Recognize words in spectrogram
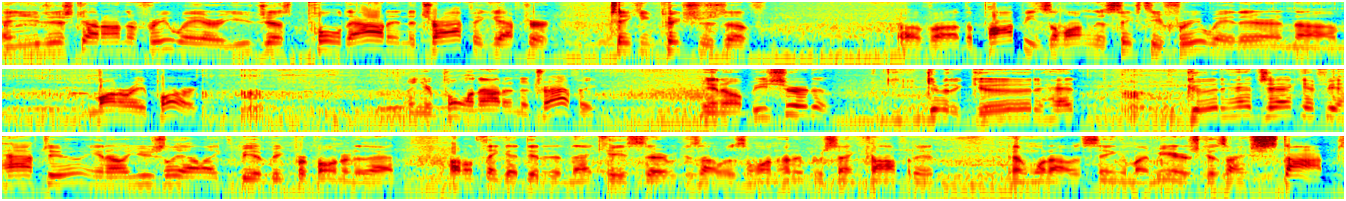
and you just got on the freeway or you just pulled out into traffic after taking pictures of of uh, the poppies along the 60 freeway there and um, Monterey Park, and you're pulling out into traffic, you know, be sure to give it a good head good head check if you have to you know. Usually I like to be a big proponent of that. I don't think I did it in that case there because I was 100% confident in what I was seeing in my mirrors because I stopped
